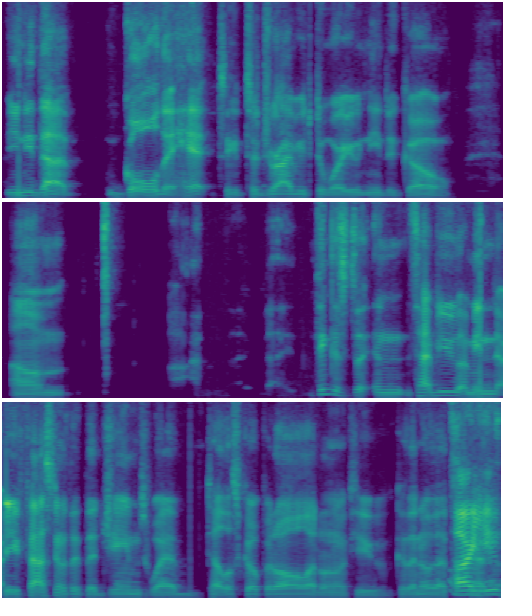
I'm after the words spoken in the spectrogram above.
You need that goal to hit to to drive you to where you need to go. Um, I think it's the, and have you? I mean, are you fascinated with like the James Webb Telescope at all? I don't know if you because I know that's. Are you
